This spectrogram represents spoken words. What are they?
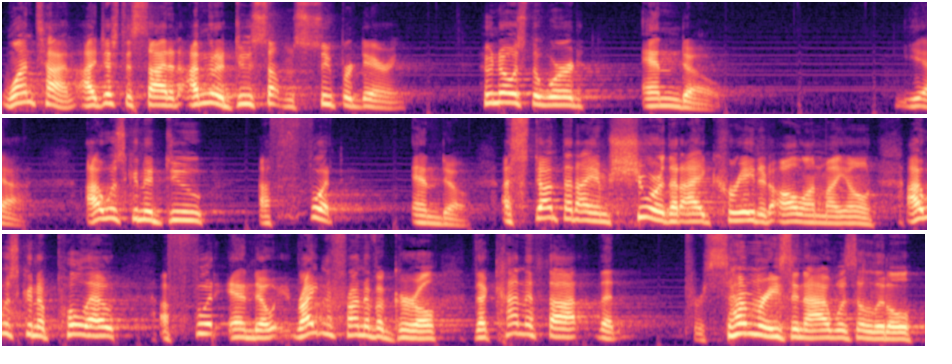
one time I just decided I'm going to do something super daring. Who knows the word endo? Yeah. I was going to do a foot endo, a stunt that I am sure that I had created all on my own. I was going to pull out a foot endo right in front of a girl that kind of thought that for some reason I was a little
